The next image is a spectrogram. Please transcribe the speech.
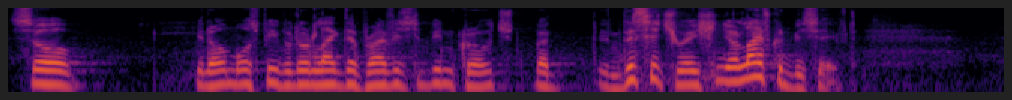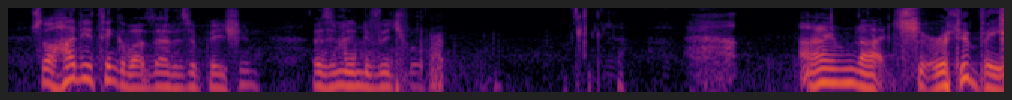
So, you know, most people don't like their privacy to be encroached, but in this situation, your life could be saved. So, how do you think about that as a patient, as an individual? I'm not sure, to be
